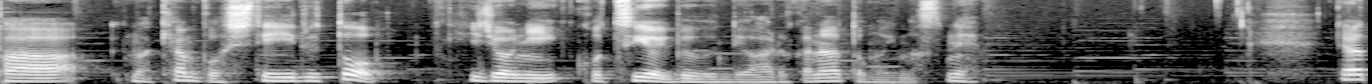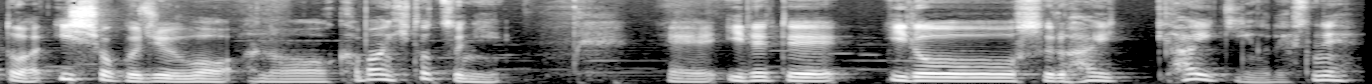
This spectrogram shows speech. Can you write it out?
パー、まあ、キャンプをしていると非常にこう強い部分ではあるかなと思いますね。であとは一食十をあのカバン一つに、え、入れて移動するハイハイキングですね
